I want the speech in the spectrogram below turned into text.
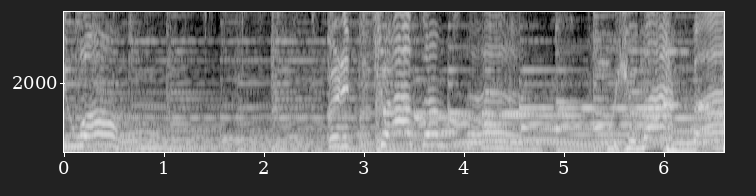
You want. But if you try sometimes, well, you might find.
